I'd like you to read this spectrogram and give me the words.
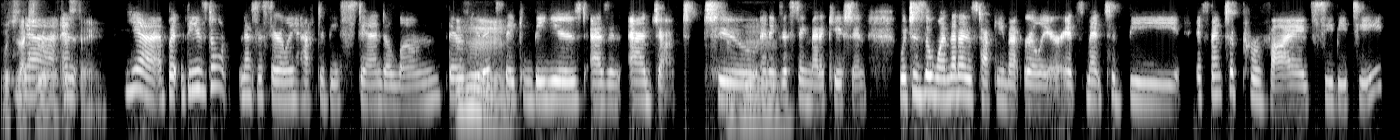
which is actually yeah, really interesting. Yeah, but these don't necessarily have to be standalone therapeutics. Mm-hmm. They can be used as an adjunct to mm-hmm. an existing medication, which is the one that I was talking about earlier. It's meant to be it's meant to provide CBT,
